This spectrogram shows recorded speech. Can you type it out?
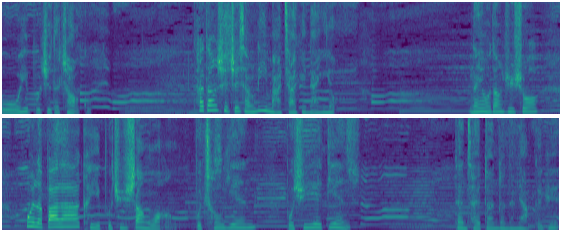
无微不至的照顾。她当时只想立马嫁给男友。男友当时说，为了巴拉可以不去上网、不抽烟、不去夜店，但才短短的两个月。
